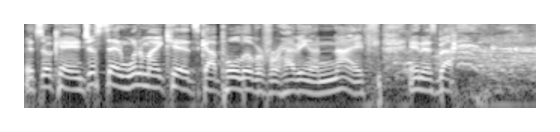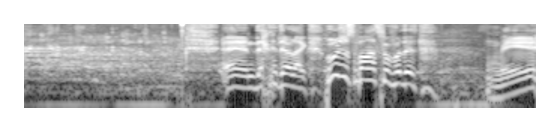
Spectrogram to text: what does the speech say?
It's okay." And just then, one of my kids got pulled over for having a knife in his back. and they're like, "Who's responsible for this?" Me.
